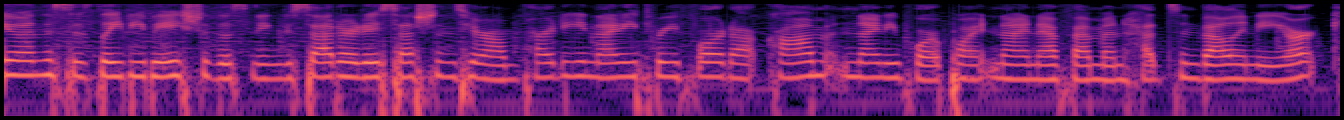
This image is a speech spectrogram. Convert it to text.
Doing? This is Lady Bass. You're listening to Saturday Sessions here on Party934.com, 94.9 FM in Hudson Valley, New York.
